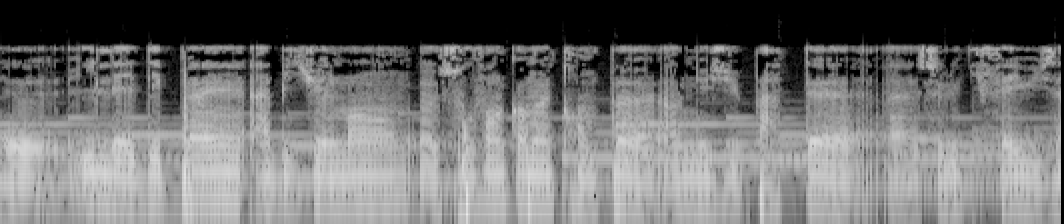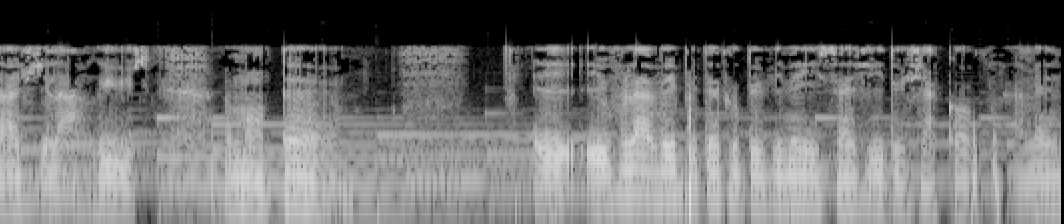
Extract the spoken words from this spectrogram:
Euh, il est dépeint habituellement euh, souvent comme un trompeur, un usurpateur, celui qui fait usage de la ruse, un menteur. Et, vous l'avez peut-être deviné, il s'agit de Jacob. Amen.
